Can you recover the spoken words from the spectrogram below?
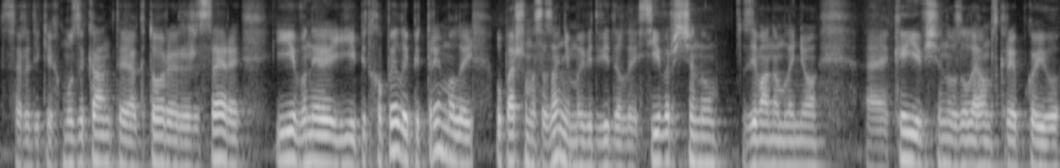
серед яких музиканти, актори, режисери, і вони її підхопили, підтримали. У першому сезоні ми відвідали Сіверщину з Іваном Леньо, е, Київщину з Олегом Скрипкою,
